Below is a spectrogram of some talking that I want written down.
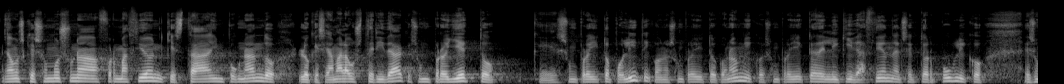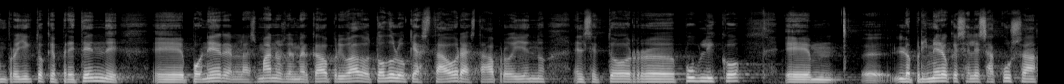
digamos que somos una formación que está impugnando lo que se llama la austeridad, que es un proyecto que es un proyecto político, no es un proyecto económico, es un proyecto de liquidación del sector público, es un proyecto que pretende eh, poner en las manos del mercado privado todo lo que hasta ahora estaba proveyendo el sector eh, público. lo primero que se les acusa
